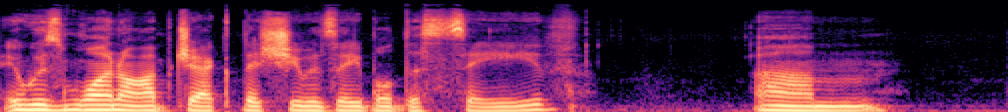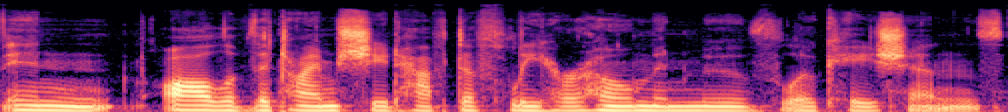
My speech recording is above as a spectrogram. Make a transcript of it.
It was one object that she was able to save um, in all of the times she'd have to flee her home and move locations.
